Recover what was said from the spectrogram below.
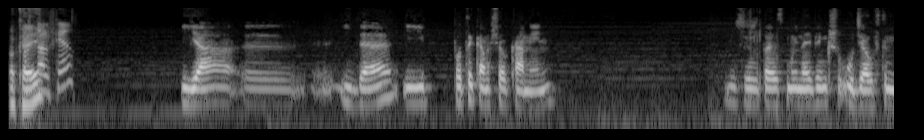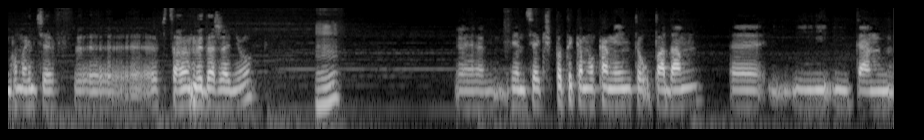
Okej, Dalfie? Ja y, idę i potykam się o kamień. Myślę, że to jest mój największy udział w tym momencie w, y, w całym wydarzeniu. mhm. E, Więc jak się potykam o kamień, to upadam e, i, i ten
